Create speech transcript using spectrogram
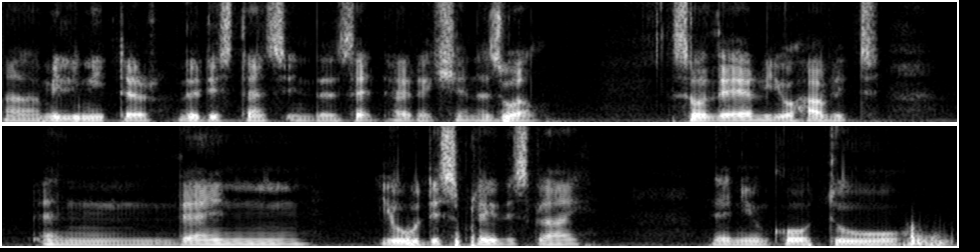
uh, millimeter the distance in the z direction as well. So there you have it. And then you display this guy. Then you go to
